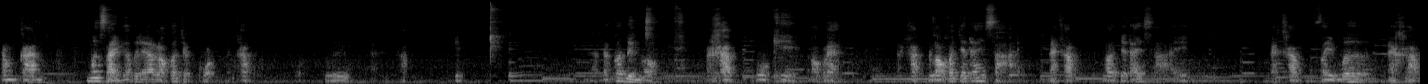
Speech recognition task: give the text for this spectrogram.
ทำการเมื่อใส่เข้าไปแล้วเราก็จะกดนะครับกดเลย แล้วก็ดึงออกนะครับ โอเคออกแล้วนะครับ เราก็จะได้สายนะครับ เราจะได้สายนะครับไฟเบอร์นะครับ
